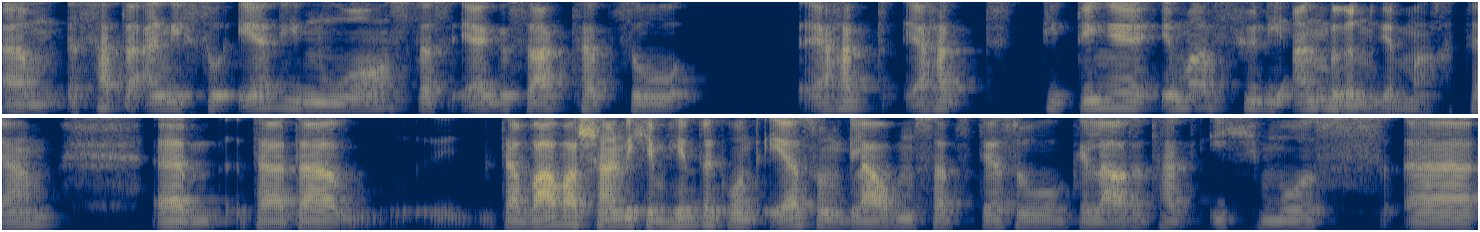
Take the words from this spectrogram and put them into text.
Ähm, es hatte eigentlich so eher die Nuance, dass er gesagt hat, so, er hat, er hat die Dinge immer für die anderen gemacht, ja. Ähm, da, da, da war wahrscheinlich im Hintergrund eher so ein Glaubenssatz, der so gelautet hat, ich muss, äh,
